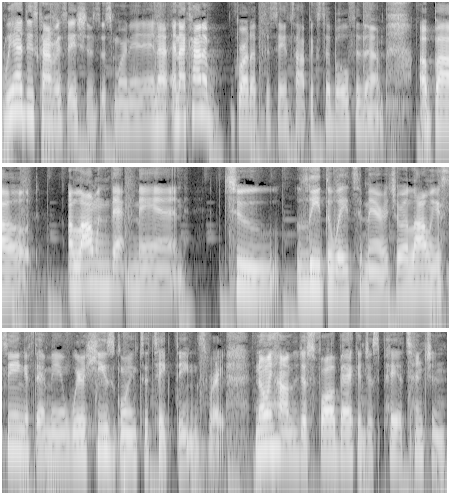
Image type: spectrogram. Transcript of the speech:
we had these conversations this morning and I and I kind of brought up the same topics to both of them about allowing that man to lead the way to marriage or allowing or seeing if that man where he's going to take things right? Knowing how to just fall back and just pay attention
